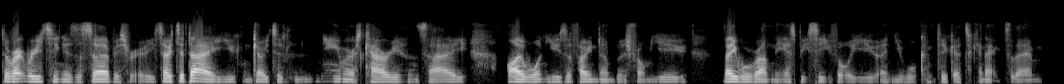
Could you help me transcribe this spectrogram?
direct routing as a service really. So today you can go to numerous carriers and say, I want user phone numbers from you. They will run the SBC for you and you will configure to connect to them.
